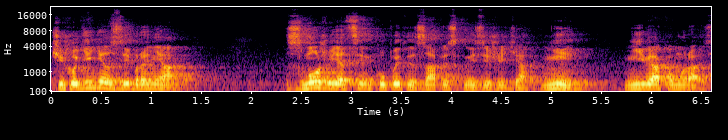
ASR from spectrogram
Чи ходіння в зібрання? Зможу я цим купити запис книзі життя? Ні. Ні в якому разі.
